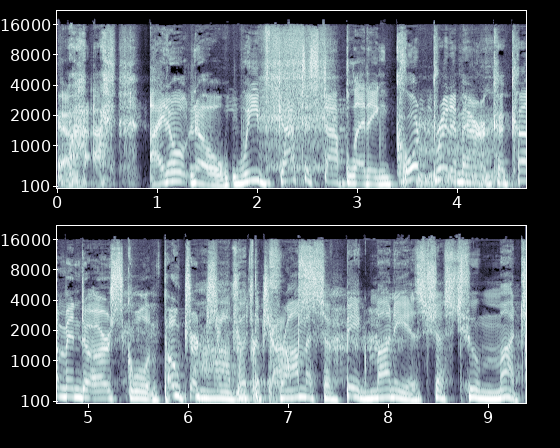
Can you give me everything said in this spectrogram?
Uh, I don't know. We've got to stop letting corporate America come into our school and poach our Ah, children but the jobs. promise of big money is just too much.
